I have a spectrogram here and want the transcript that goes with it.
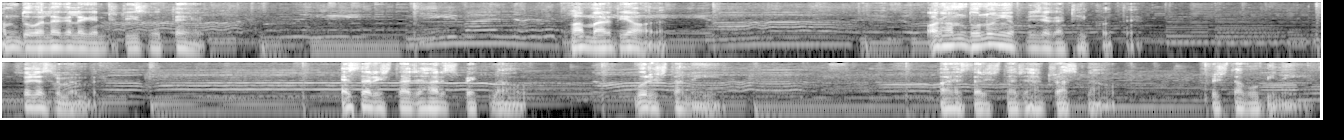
हम दो अलग अलग एंटिटीज होते हैं। हाँ मर्द या औरत। और हम दोनों ही अपनी जगह ठीक होते हैं। सो जस्ट रिमेंबर ऐसा रिश्ता जहाँ रिस्पेक्ट ना हो वो रिश्ता नहीं है। और ऐसा रिश्ता जहाँ ट्रस्ट ना हो रिश्ता वो भी नहीं है.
